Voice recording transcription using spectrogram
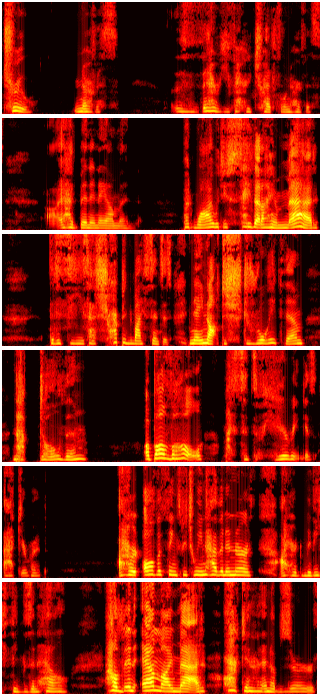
True. Nervous. Very, very dreadful nervous. I had been in Ammon. But why would you say that I am mad? The disease has sharpened my senses, nay, not destroyed them, not dulled them. Above all, my sense of hearing is accurate. I heard all the things between heaven and earth. I heard many things in hell. How then am I mad? Hearken and observe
